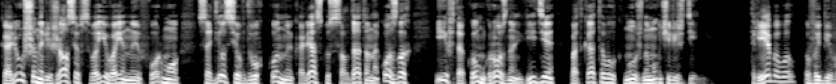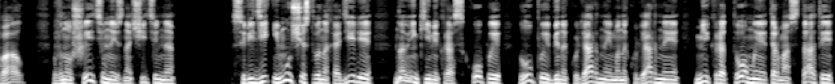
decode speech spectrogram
Калюша наряжался в свою военную форму, садился в двухконную коляску с солдатом на козлах и в таком грозном виде подкатывал к нужному учреждению. Требовал, выбивал, внушительно и значительно Среди имущества находили новенькие микроскопы, лупы бинокулярные, монокулярные, микротомы, термостаты,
